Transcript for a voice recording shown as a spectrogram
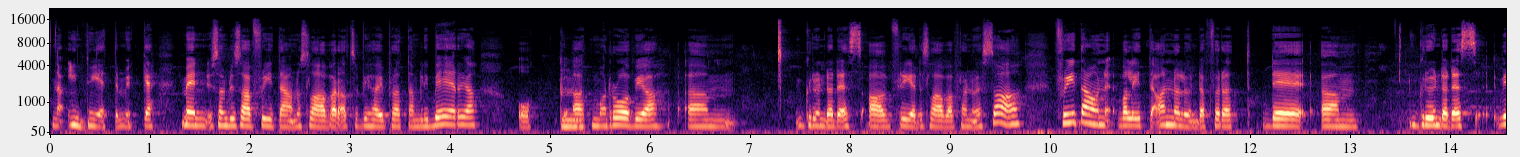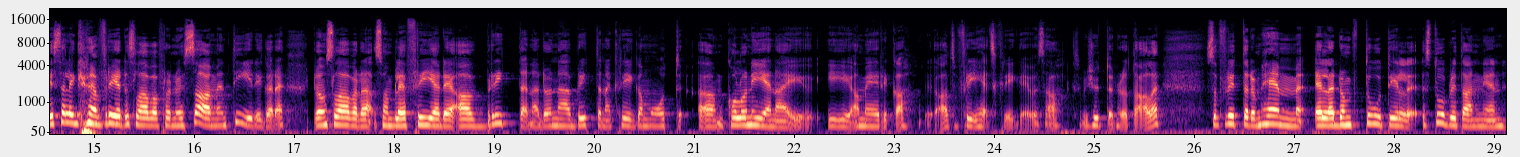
no, inte jättemycket, men som du sa Freetown och slavar, alltså vi har ju pratat om Liberia och Mm. att Monrovia um, grundades av friade slavar från USA. Freetown var lite annorlunda för att det um, grundades visserligen av friade slavar från USA, men tidigare, de slavarna som blev friade av britterna då när britterna krigade mot um, kolonierna i, i Amerika, alltså frihetskriget i USA, liksom i 1700-talet, så flyttade de hem, eller de tog till Storbritannien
